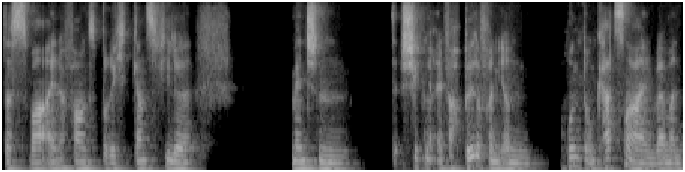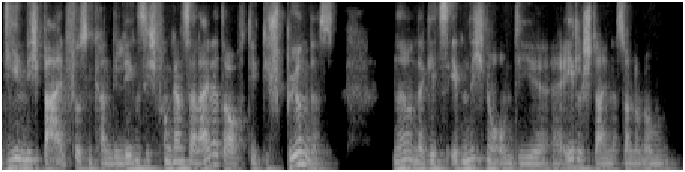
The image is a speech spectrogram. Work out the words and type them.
Das war ein Erfahrungsbericht. Ganz viele Menschen schicken einfach Bilder von ihren Hunden und Katzen rein, weil man die nicht beeinflussen kann. Die legen sich von ganz alleine drauf. Die, die spüren das. Ne? Und da geht es eben nicht nur um die äh, Edelsteine, sondern um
